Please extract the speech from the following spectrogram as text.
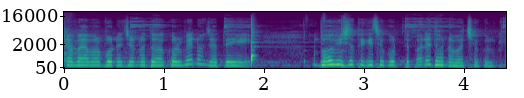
সবাই আমার বোনের জন্য দোয়া করবেন ও যাতে ভবিষ্যতে কিছু করতে পারে। ধন্যবাদ সকলকে।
